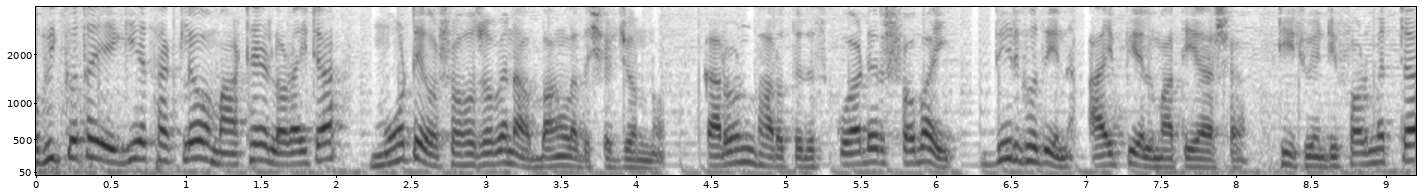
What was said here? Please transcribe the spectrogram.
অভিজ্ঞতায় এগিয়ে থাকলেও মাঠের লড়াইটা মোটেও সহজ হবে না বাংলাদেশের জন্য, কারণ ভারতের স্কোয়াডের সবাই দীর্ঘদিন আইপিএল মাতিয়ে আসা। টি টোয়েন্টি ফরম্যাটটা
